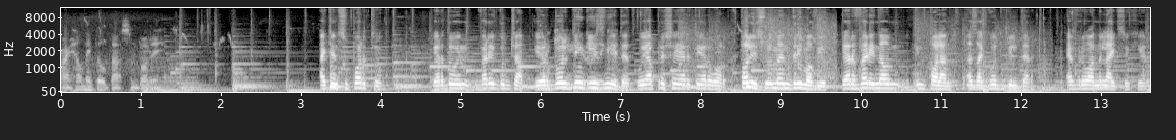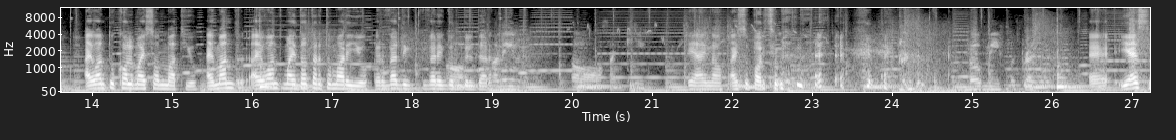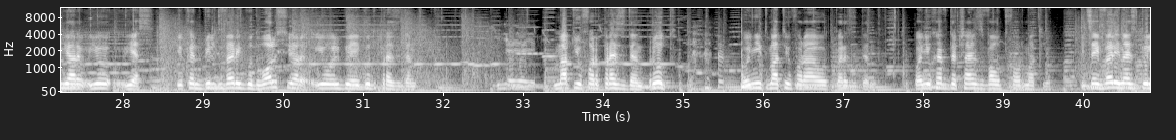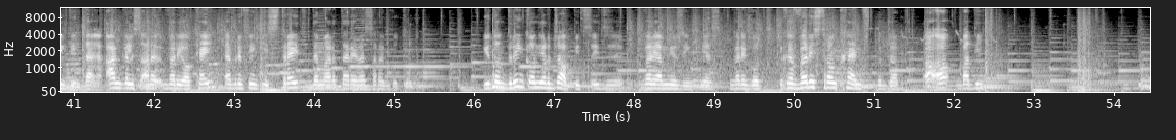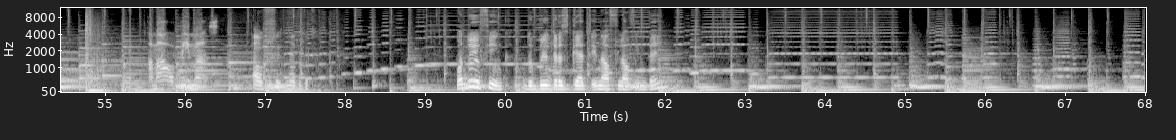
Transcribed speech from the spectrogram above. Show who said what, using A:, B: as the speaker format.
A: Right, help me build that somebody.
B: I can support you. You are doing very good job. Your
A: Thank
B: building
A: you're
B: is
A: really good.
B: needed. We appreciate your work. Polish women dream of you. You are very known in Poland as a good builder. Everyone likes you here. I want to call my son Matthew. I want I want my daughter to marry you. You're very very good
A: Oh,
B: builder.
A: I mean, oh, thank you.
B: Yeah, I know. I support you.
A: Vote me for president.
B: Uh, yes, you are you yes. You can build very good walls. You are you will be a good president.
A: Yeah, yeah, yeah.
B: Matthew for president. Ruth. we need Matthew for our president. When you have the chance, vote for Matthew. It's a very nice building. The angles are very okay. Everything is straight. The materials are good. You don't drink on your job. It's it's very amusing. Yes, very good. You have very strong hands. Good job. Uh oh, buddy.
A: I'm out of BMATs.
B: Oh shit, not good. What do you think? Do builders get enough love in game?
